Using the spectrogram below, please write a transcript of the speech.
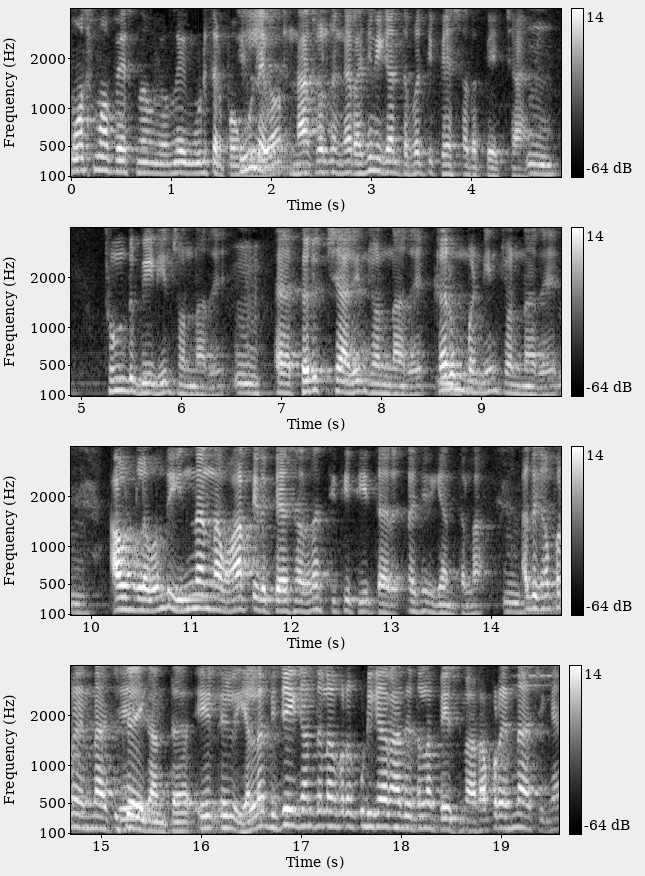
மோசமா பேசினவங்க எப்படி சார் போக இல்லை முடியும் நான் சொல்கிறேங்க ரஜினிகாந்தை பற்றி பேசாத பேச்சா? துண்டு பீடின்னு சொன்னார். ம். பெருச்சாலின்னு சொன்னார். கரும்பண்ணின்னு சொன்னார். அவங்கள வந்து இன்னென்ன வார்த்தையில் பேசாதெல்லாம் திட்டி தீத்தாரு ரஜினிகாந்த் எல்லாம் ம். அதுக்கப்புறம் என்னாச்சு? விஜயகாந்த். இல்ல எல்லாம் விஜயகாந்த் எல்லாம் அப்புறம் குடிகாரன் அது இதெல்லாம் பேசினார். அப்புறம் என்ன ஆச்சுங்க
